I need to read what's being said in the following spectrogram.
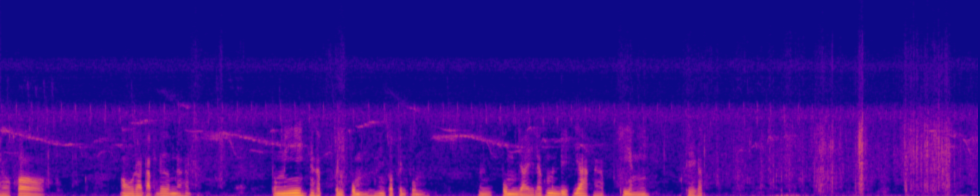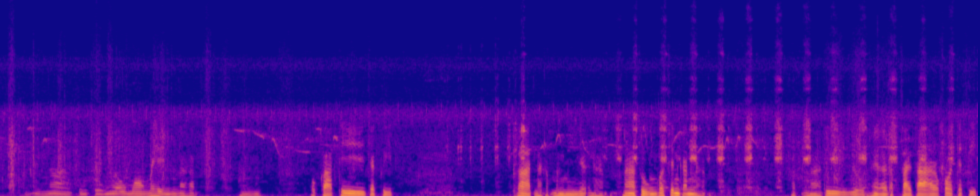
เราก็เอาระดับเดิมนะครับ ตรงนี้นะครับเป็นปุ่มนี่ก็เป็นปุ่มมันปุ่มใหญ่แล้วก็มันบีบยากนะครับที่อย่างนี้โอเคครับหน้าสูงๆเรามองไม่เห็นนะครับโอกาสที่จะกรีดพลาดนะครับ มันมีเยอะนะครับ หน้าสูงก็เช่นกันนะครับ ครับหน้าที่อยู่ในระดับสายตาเราก็จะกรีด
